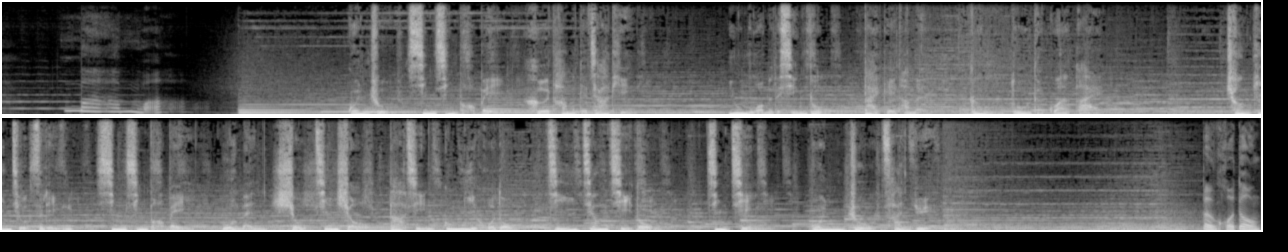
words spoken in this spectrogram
“妈妈”。关注星星宝贝和他们的家庭，用我们的行动带给他们更多的关爱。畅听九四零，星星宝贝，我们手牵手，大型公益活动即将启动，敬请关注参与。本活动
